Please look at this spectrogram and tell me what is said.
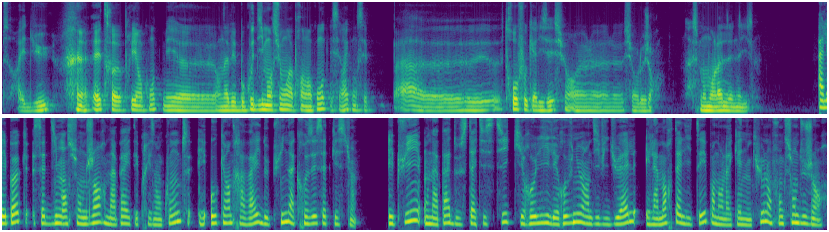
ça aurait dû être pris en compte, mais on avait beaucoup de dimensions à prendre en compte. Et c'est vrai qu'on ne s'est pas trop focalisé sur sur le genre à ce moment-là de l'analyse. À l'époque, cette dimension de genre n'a pas été prise en compte et aucun travail depuis n'a creusé cette question. Et puis, on n'a pas de statistiques qui relient les revenus individuels et la mortalité pendant la canicule en fonction du genre.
